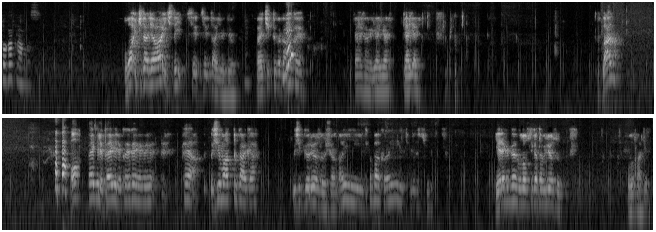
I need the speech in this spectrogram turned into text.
Sokak lambası. Oha iki tane canavar ikisi de se- seni takip ediyor. Ben çıktım kanka. Ne? Kaya. Gel kanka gel gel. Gel gel. Lan! oh kaya geliyor kaya geliyor kaya kaya kaya. Kaya ışığımı attım kanka. Işık görüyoruz onu şu an. Ay tipe bak ay tipe Yere kanka glow stick atabiliyorsun. Bunu fark ettim.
